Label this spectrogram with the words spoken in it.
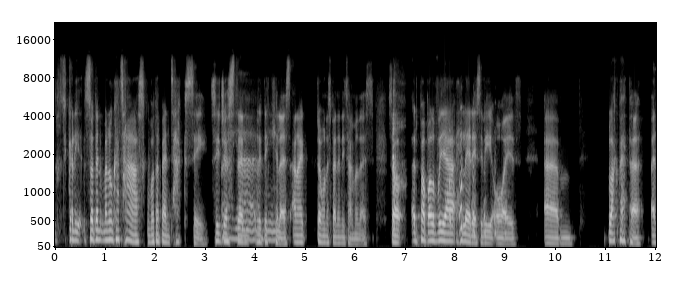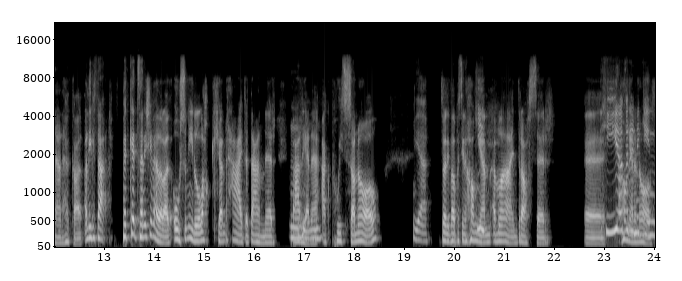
so then maen nhw'n cael tasg fod ar ben taxi, so oh, just oh, yeah, um, ridiculous, I mean... and I don't want to spend any time on this. So, yr pobl fwyaf hilarious i fi oedd um, Black Pepper yn anhygoel. Ond i fatha, peth cyntaf nes i feddwl oedd, o, oh, so ni'n locio'n rhaid o dan yr bariau mm -hmm. ac pwyso nôl. Ie. Yeah. So, fel beth ti'n hongian ymlaen dros yr... Uh, hi oedd yr unig un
